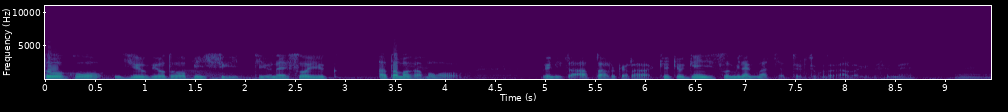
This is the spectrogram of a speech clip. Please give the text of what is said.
当こう、自由平等民主主義っていうね、そういう頭がもう上にざーっとあるから、結局、現実を見なくなっちゃってるということがあるわけですよね。うん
